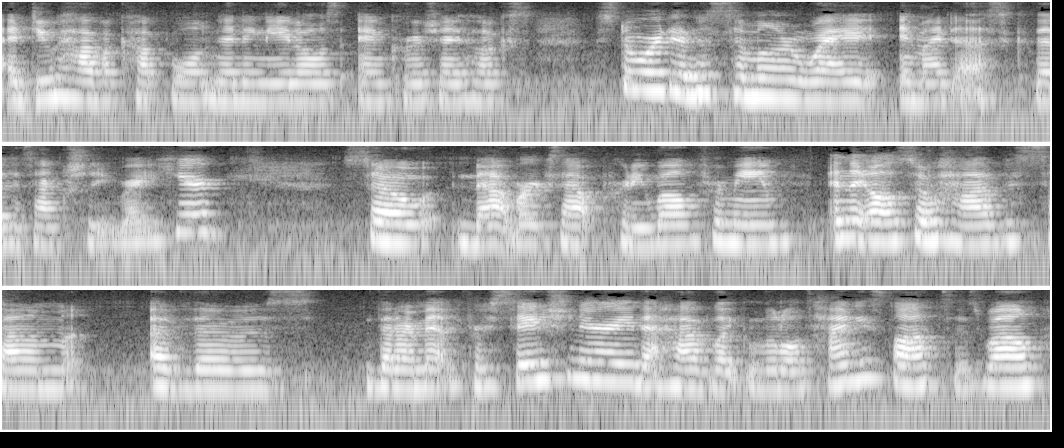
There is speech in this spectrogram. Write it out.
I do have a couple knitting needles and crochet hooks stored in a similar way in my desk that is actually right here. So that works out pretty well for me. And they also have some of those that are meant for stationery that have like little tiny slots as well.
